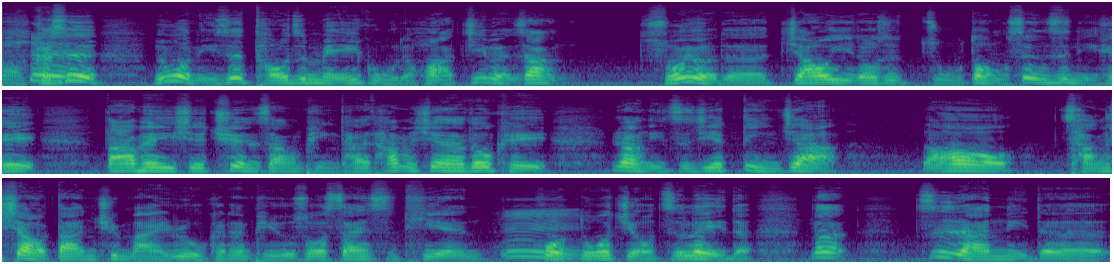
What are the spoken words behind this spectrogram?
啊。是可是如果你是投资美股的话，基本上所有的交易都是主动，甚至你可以搭配一些券商平台，他们现在都可以让你直接定价，然后长效单去买入，可能比如说三十天嗯或多久之类的。那自然你的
